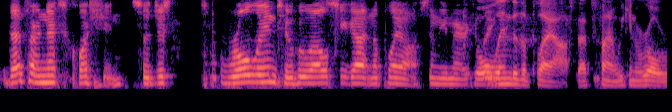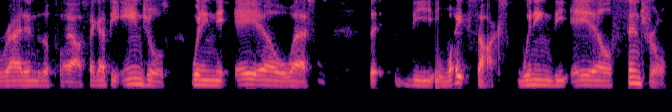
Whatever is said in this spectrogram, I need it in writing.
that's our next question. So just roll into who else you got in the playoffs in the American Roll League. into the playoffs. That's fine. We can roll right into the playoffs. I got the Angels winning the AL West. The the White Sox winning the AL Central.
